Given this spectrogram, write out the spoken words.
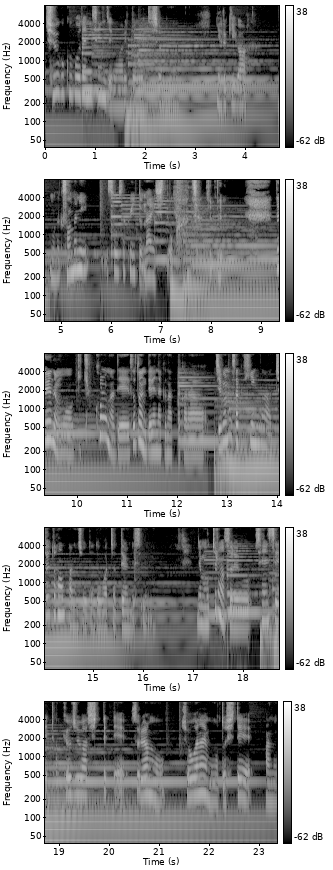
中国語で2000字が割と私はもうやる気がもうなんかそんなに創作意図ないしって思っちゃってて。というのも結局コロナで外に出れなくなったから自分の作品が中途半端な状態で終わっちゃってるんですよね。でもちろんそれを先生とか教授は知っててそれはもうしょうがないものとしてあの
